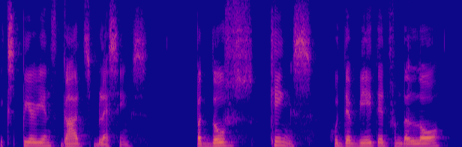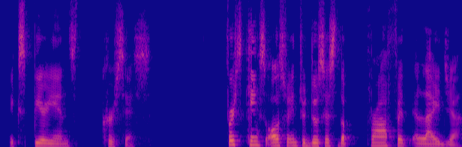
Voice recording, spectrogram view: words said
experienced God's blessings. But those kings who deviated from the law experienced curses. First Kings also introduces the prophet Elijah,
